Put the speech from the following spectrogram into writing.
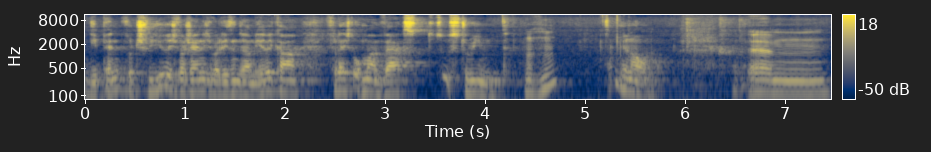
die Band wird schwierig wahrscheinlich, weil die sind in Amerika, vielleicht auch mal im Werk streamt. Mhm. Genau. Ähm,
